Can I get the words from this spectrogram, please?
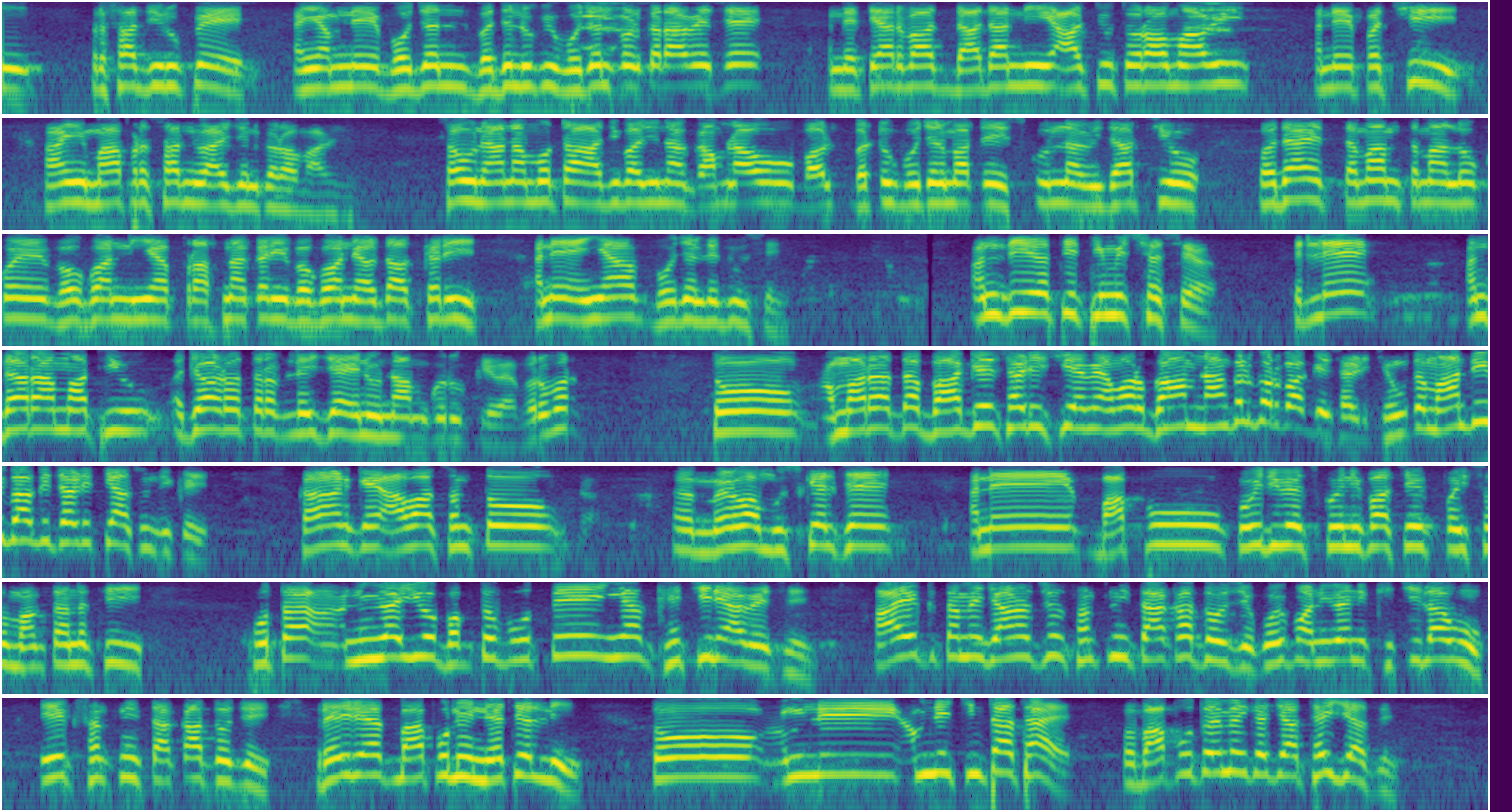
પ્રસાદી રૂપે અહીં અમને ભોજન ભજનરૂપી ભોજન પણ કરાવે છે. અને ત્યારબાદ દાદાની આરતી ઉતારવામાં આવી. અને પછી અહીં મહાપ્રસાદનું આયોજન કરવામાં આવ્યું. સૌ નાના મોટા આજુબાજુના ગામડાઓ બટુક ભોજન માટે સ્કૂલના વિદ્યાર્થીઓ, બધાએ તમામ તમામ લોકોએ ભગવાનની પ્રાર્થના કરી, ભગવાનને અરદાસ કરી અને અહીંયા ભોજન લીધું છે. અંધિરથી તિમિચ્છસ્ય એટલે અંધારામાંથી અજાડો તરફ લઈ જાય એનું નામ ગુરુ કહેવાય, બરાબર? તો અમારા તો ભાગ્યશાળી છીએ અમે, અમારું ગામ નાંગલ પર ભાગ્યશાળી છે. હું તો માંડવી ભાગ્યશાળી ત્યાં સુધી કહીશ. કારણ કે આવા સંતો મેળવા મુશ્કેલ છે. અને બાપુ કોઈ દિવસ કોઈની પાસે પૈસો માંગતા નથી. પોતા અનુયાયીઓ ભક્તો પોતે અહીંયા ખેંચીને આવે છે. આ એક તમે જાણો છો સંતની તાકાતો છે. કોઈ પણ અનુયાયીને ખેંચી લાવવું, એ એક સંતની તાકાતો છે. રહી રહ્યા બાપુની નેચરની. તો અમને અમને ચિંતા થાય. પણ બાપુ તો એમ કે જ્યાં થઈ જશે.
